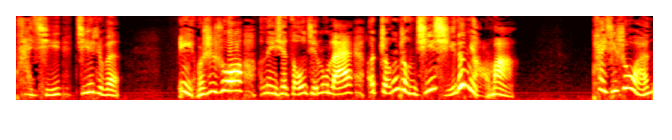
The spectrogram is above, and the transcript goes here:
泰奇接着问：“你们是说那些走起路来呃整整齐齐的鸟吗？”泰奇说完，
